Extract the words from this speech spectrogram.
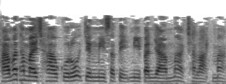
ถามว่าทำไมชาวกุรุจึงมีสติมีปัญญามากฉลาดมาก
